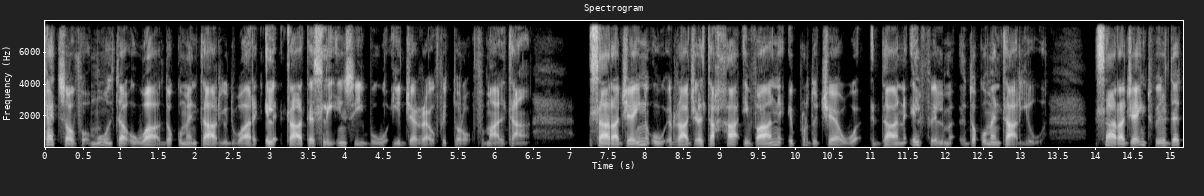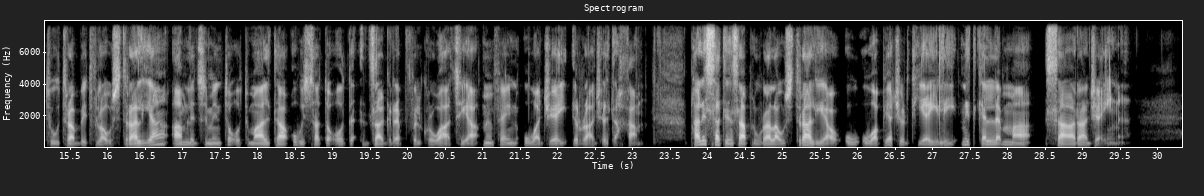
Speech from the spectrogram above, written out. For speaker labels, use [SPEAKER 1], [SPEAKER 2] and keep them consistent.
[SPEAKER 1] Cats of Malta huwa dokumentarju dwar il-qtates li insibu jiġġerrew fit-toroq f'Malta. Sara Jane u r-raġel tagħha Ivan ipproduċew dan il-film dokumentarju. Sara Jane twildet u trabbit fl-Awstralja, għamlet żmien toqgħod Malta u issa toqgħod Zagreb fil-Kroazja minn fejn huwa ġej ir-raġel tagħha. Bħalissa tinsab lura l-Awstralja u huwa pjaċir tiegħi li nitkellem ma' Sara Jane.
